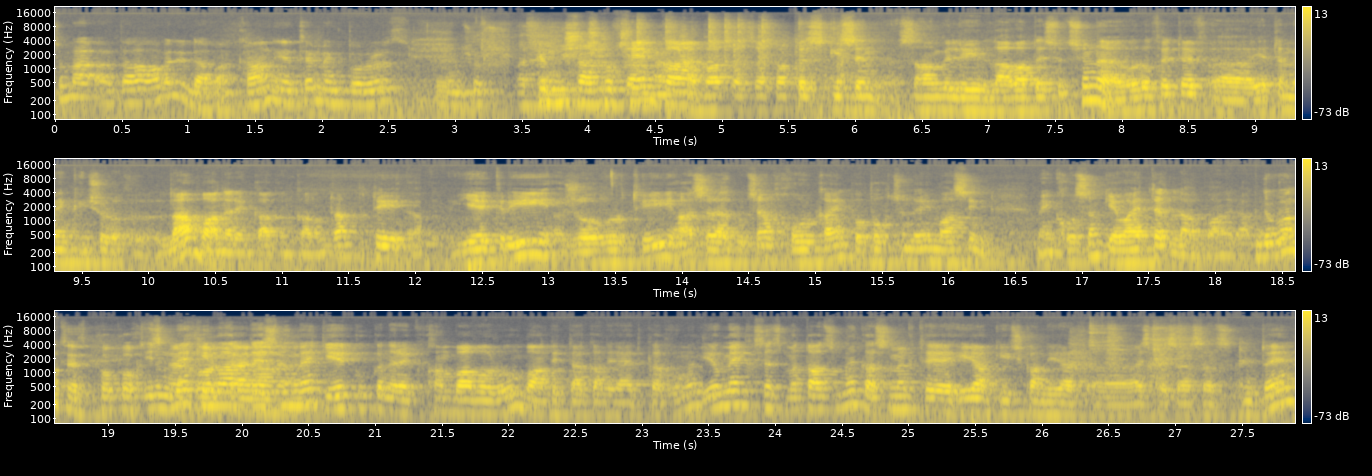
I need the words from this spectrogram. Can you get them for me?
թվում է դա ավելի լավ է, քան եթե մենք բոլորս ինչ-որ այսինքն մի շարքով չեն կարող բացարձակապես սկսեն Սամվելի լավատեսությունը, որովհետև եթե մենք ինչ-որ լավ բաներ ենք ակնկալում, դա պետք է երկրի ժողովրդի հասարակության խորքային փոփոխությունների մասին մենք խոսանք եւ այդտեղ լավ բաներ ակնկալում։ Դու ո՞նց ես փոփոխությունները Իսկ մենք հիմա տեսնում ենք երկու կներեք խմբավորում, բանդիտական իր այդ կռվում են եւ մենք ասես մտածում ենք, ասում ենք թե իրանք ինչ կան իրար այսպես ասած ուտեն,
